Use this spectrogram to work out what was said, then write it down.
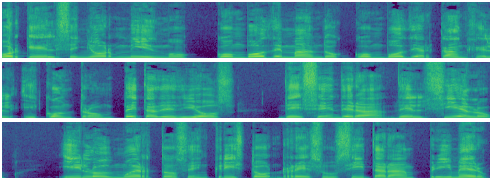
Porque el Señor mismo, con voz de mando, con voz de arcángel y con trompeta de Dios, descenderá del cielo y los muertos en Cristo resucitarán primero.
